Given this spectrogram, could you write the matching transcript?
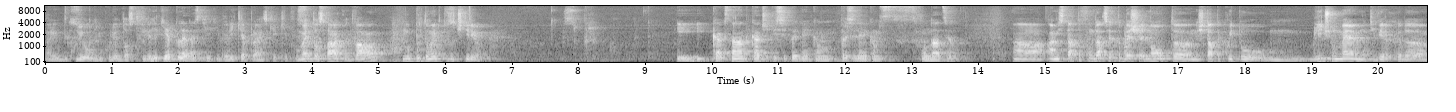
Нали, обиколил, обиколил доста фирми. Великия плевенски екип. Великия плевенски екип. В момента останахме двама, но бутаме като за четирима. И как стана така, че ти си присъедини към, присъедини към фундацията? А, ами старта фундацията беше едно от нещата, които лично мене ме мотивираха да,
